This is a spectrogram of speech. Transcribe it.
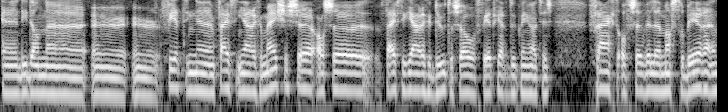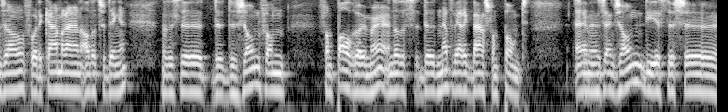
eh, eh, eh, die dan eh, eh, eh, 14 en 15-jarige meisjes eh, als eh 50-jarige dude of zo, of 40-jarige dude, ik weet niet hoe het is, vraagt of ze willen masturberen en zo voor de camera en al dat soort dingen. Dat is de, de, de zoon van, van Paul Reumer en dat is de netwerkbaas van Poont. En eh, zijn zoon, die is dus, eh,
